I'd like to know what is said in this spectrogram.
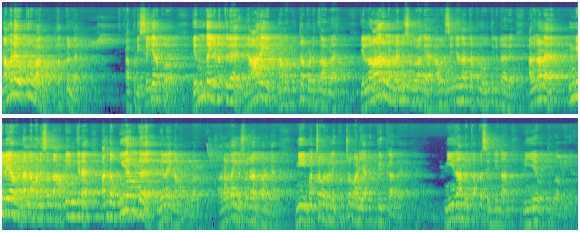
நம்மளே ஒப்புரவாகும் தப்பு இல்லை அப்படி செய்கிறப்போ எந்த இடத்துல யாரை நாம் குற்றப்படுத்தாமல் எல்லாரும் நம்மளை என்ன சொல்லுவாங்க? அவர் செஞ்சதான் தப்புன்னு ஒத்துக்கிட்டாரு. அதனால உண்மையிலேயே அவர் நல்ல மனுஷன்தான் அப்படிங்கிற அந்த உயர்ந்த நிலை நமக்கு வரும். அதனால தான் இங்கே சொல்கிறாரு பாருங்க நீ மற்றவர்களை குற்றவாளியாக தீர்க்காத. நீ தான் அந்த தப்பை செஞ்சினா நீயே ஒத்துக்கோ அப்படிங்கிறது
